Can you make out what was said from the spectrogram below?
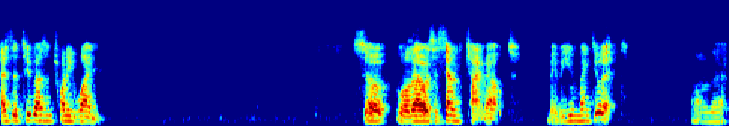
as of 2021. So, well, that was the seventh time out. Maybe you might do it. All that.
